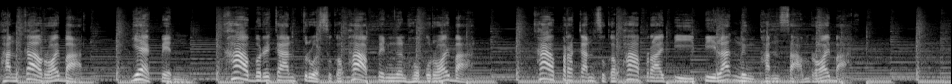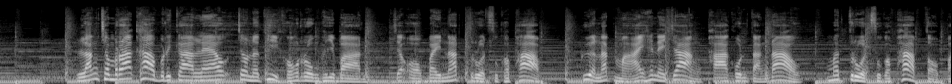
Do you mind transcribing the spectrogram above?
1,900 บาท แยกเป็น ค่าบริการตรวจสุขภาพเป็นเงิน 600 บาท ค่าประกันสุขภาพรายปีปีละ 1,300 บาท หลังชำระค่าบริการแล้วเจ้าหน้าที่ของโรงพยาบาลจะออกใบนัดตรวจสุขภาพ เพื่อนัดหมายให้ในายจ้างพาคนต่างด้าวมาตรวจสุขภาพต่อไป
